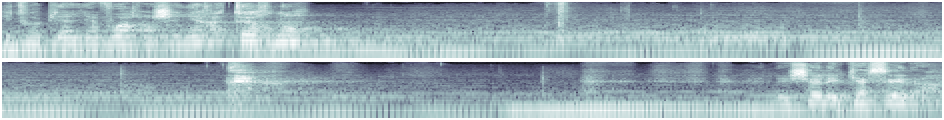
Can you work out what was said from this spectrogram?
Il doit bien y avoir un générateur, non L'échelle est cassée là.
